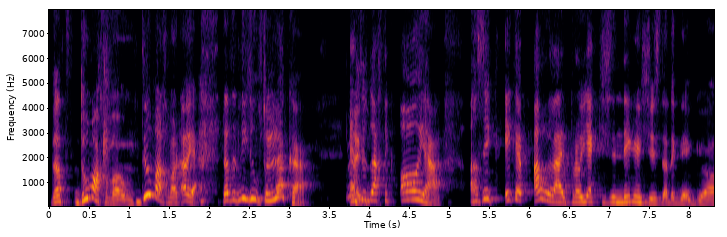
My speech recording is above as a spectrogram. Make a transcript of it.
Dat, doe maar gewoon. Doe maar gewoon, oh ja, dat het niet hoeft te lukken. En Nee. toen dacht ik, oh ja, als ik, ik heb allerlei projectjes en dingetjes dat ik denk, ja,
